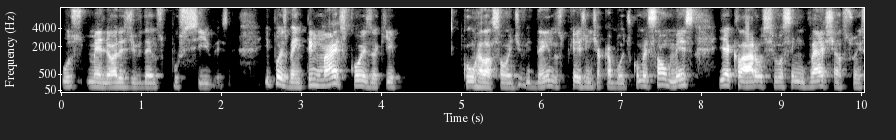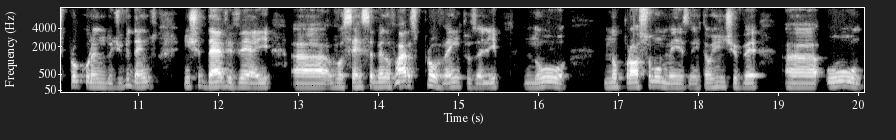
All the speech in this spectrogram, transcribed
os melhores dividendos possíveis. E pois bem, tem mais coisa aqui com relação a dividendos, porque a gente acabou de começar o mês, e é claro, se você investe em ações procurando dividendos, a gente deve ver aí uh, você recebendo vários proventos ali no, no próximo mês. Né? Então a gente vê uh, o,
